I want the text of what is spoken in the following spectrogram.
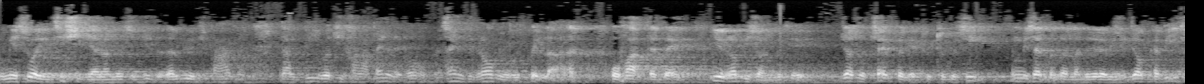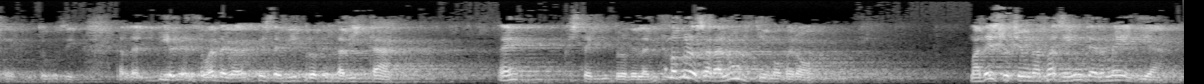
Le mie suore in Sicilia l'hanno sentito dal vivo, dice padre, dal vivo ti fa la pelle proprio, senti proprio che quella ho fatta bene. Io non ho bisogno perché già so certo che è tutto così, non mi serve andarla a vedere vicino, già ho capito che è tutto così. Allora Dio gli ha detto guarda che questo è il libro della vita, eh? Questo è il libro della vita, ma quello sarà l'ultimo però. Ma adesso c'è una fase intermedia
